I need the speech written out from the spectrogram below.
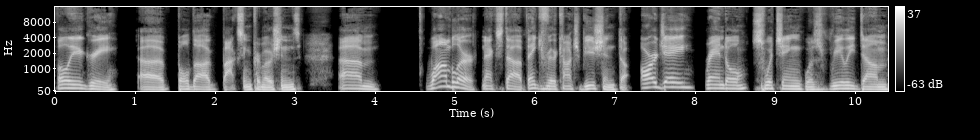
fully agree. Uh, Bulldog Boxing Promotions. Um, Wombler next up. Thank you for the contribution. The RJ Randle switching was really dumb.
